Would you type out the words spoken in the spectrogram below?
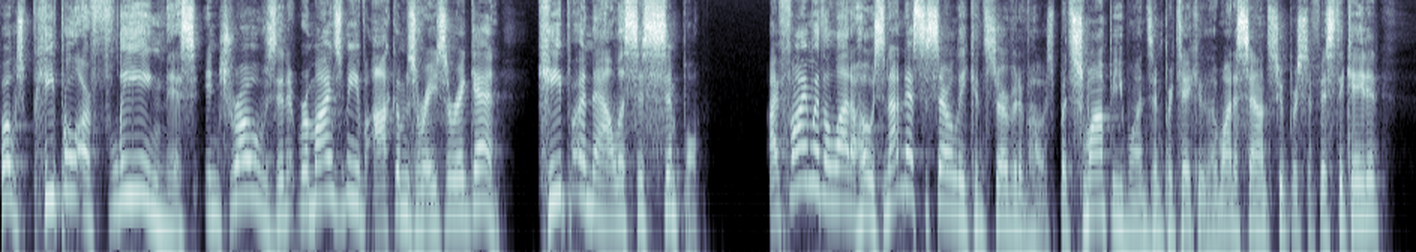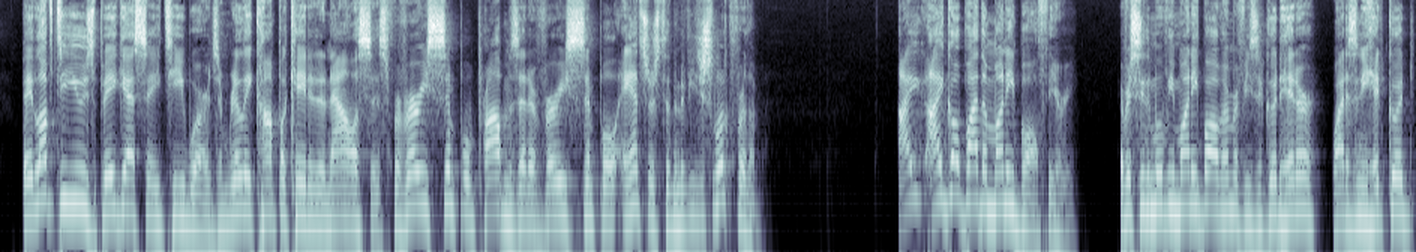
Folks, people are fleeing this in droves, and it reminds me of Occam's razor again. Keep analysis simple. I find with a lot of hosts, not necessarily conservative hosts, but swampy ones in particular, that want to sound super sophisticated. They love to use big SAT words and really complicated analysis for very simple problems that have very simple answers to them if you just look for them. I, I go by the Moneyball theory. Ever see the movie Moneyball? Remember, if he's a good hitter, why doesn't he hit good?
